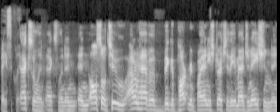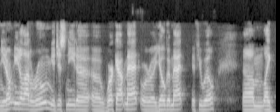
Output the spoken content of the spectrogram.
basically. Excellent, excellent, and and also too, I don't have a big apartment by any stretch of the imagination, and you don't need a lot of room. You just need a, a workout mat or a yoga mat, if you will. Um, like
